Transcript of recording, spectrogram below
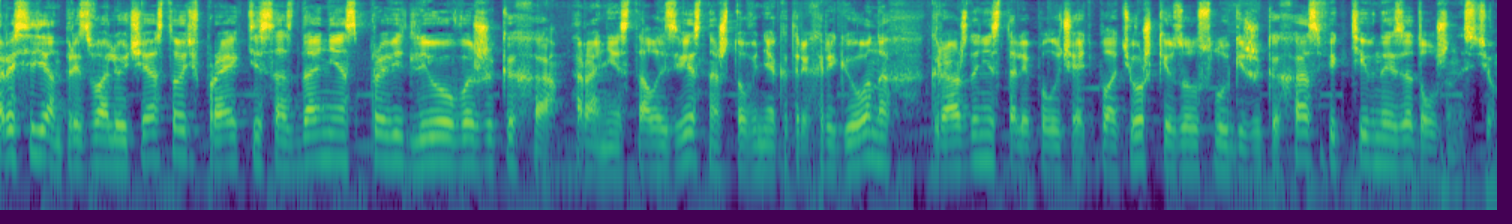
Россиян призвали участвовать в проекте создания справедливого ЖКХ. Ранее стало известно, что в некоторых регионах граждане стали получать платежки за услуги ЖКХ с фиктивной задолженностью.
